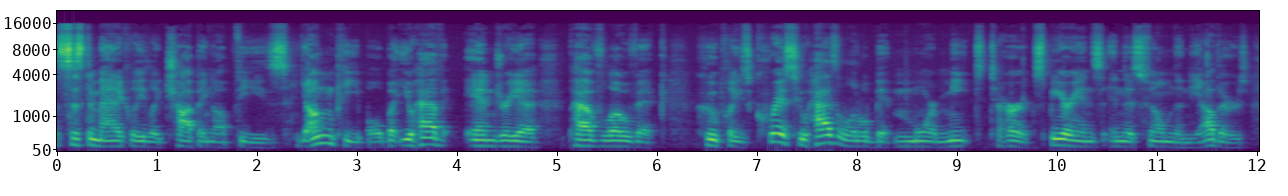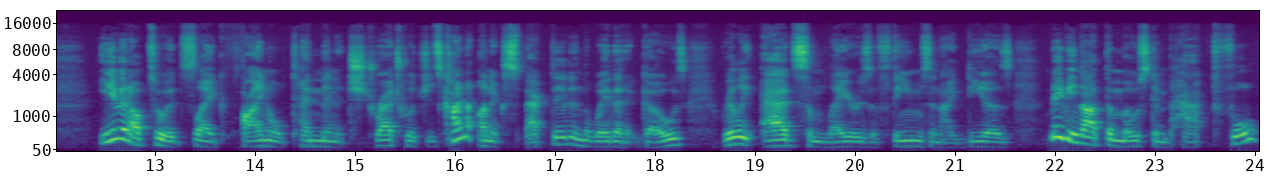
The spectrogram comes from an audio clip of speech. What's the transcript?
systematically like chopping up these young people, but you have Andrea Pavlovic who plays Kris who has a little bit more meat to her experience in this film than the others even up to its like final 10 minute stretch which is kind of unexpected in the way that it goes really adds some layers of themes and ideas maybe not the most impactful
